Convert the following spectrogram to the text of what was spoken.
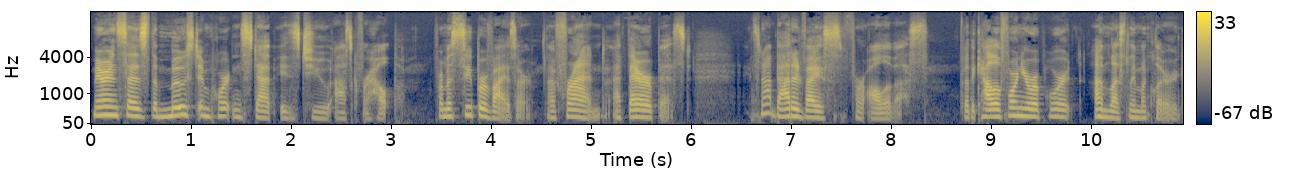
Marin says the most important step is to ask for help from a supervisor, a friend, a therapist. It's not bad advice for all of us. For the California Report, I'm Leslie McClurg.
